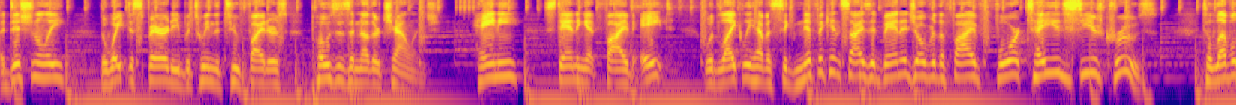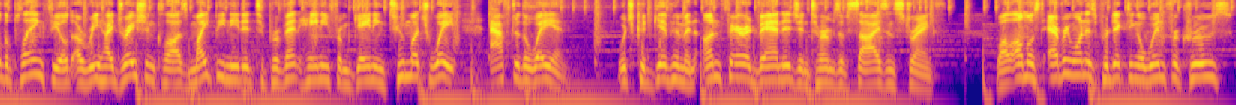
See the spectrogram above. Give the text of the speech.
Additionally, the weight disparity between the two fighters poses another challenge. Haney, standing at 5'8", would likely have a significant size advantage over the 5'4 Tayez Cruz. To level the playing field, a rehydration clause might be needed to prevent Haney from gaining too much weight after the weigh-in, which could give him an unfair advantage in terms of size and strength. While almost everyone is predicting a win for Cruz,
